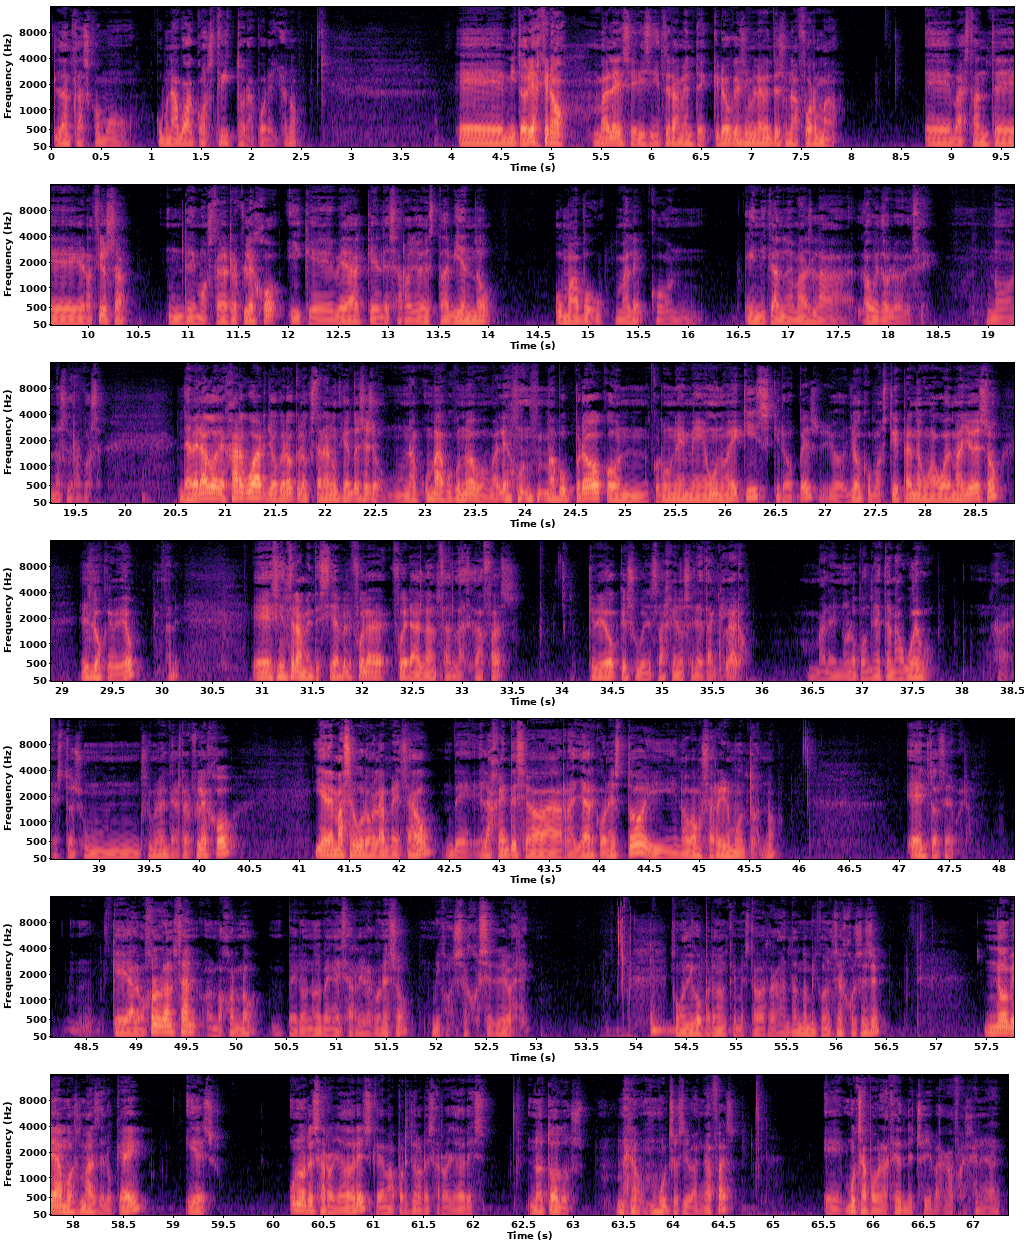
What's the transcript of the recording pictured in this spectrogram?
lanzas como, como una boa constrictora por ello, ¿no? Eh, mi teoría es que no, ¿vale? Sería sinceramente, creo que simplemente es una forma eh, bastante graciosa de mostrar el reflejo y que vea que el desarrollador está viendo un MacBook, ¿vale? Con, indicando además la, la. No, no es otra cosa de haber algo de hardware, yo creo que lo que están anunciando es eso, un MacBook nuevo, ¿vale? Un MacBook Pro con, un M1X, quiero, ¿ves? Yo, como estoy esperando con agua de mayo eso, es lo que veo, ¿vale? Eh, sinceramente, si Apple fuera, fuera, a lanzar las gafas, creo que su mensaje no sería tan claro, ¿vale? No lo pondría tan a huevo. esto es un, simplemente el reflejo y además seguro que lo han pensado, de la gente se va a rayar con esto y nos vamos a reír un montón, ¿no? Entonces, bueno, que a lo mejor lo lanzan, a lo mejor no, pero no vengáis arriba con eso. Mi consejo es ese, vale. Como digo, perdón que me estaba atragantando, mi consejo es ese. No veamos más de lo que hay. Y es unos desarrolladores, que además por los desarrolladores, no todos, pero muchos llevan gafas. Eh, mucha población, de hecho, lleva gafas en general.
